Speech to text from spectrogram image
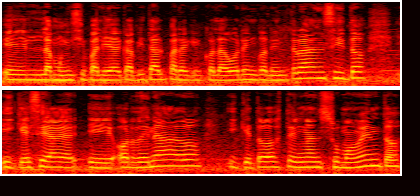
eh, la Municipalidad de Capital para que colaboren con el tránsito y que sea eh, ordenado y que todos tengan su momento.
